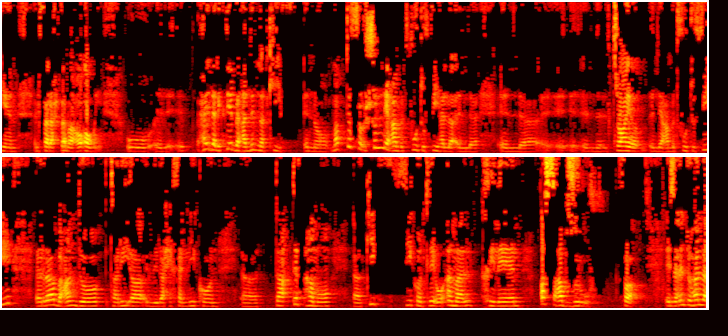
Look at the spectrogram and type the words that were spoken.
كان الفرح تبعه قوي. وهيدا الكتاب بيعلمنا كيف إنه ما بتفرق شو اللي عم بتفوتوا فيه هلا الترايل اللي عم بتفوتوا فيه. الرب عنده طريقة اللي راح يخليكم آه، تفهموا كيف فيكم تلاقوا أمل خلال أصعب ظروف. فاذا أنتم هلا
